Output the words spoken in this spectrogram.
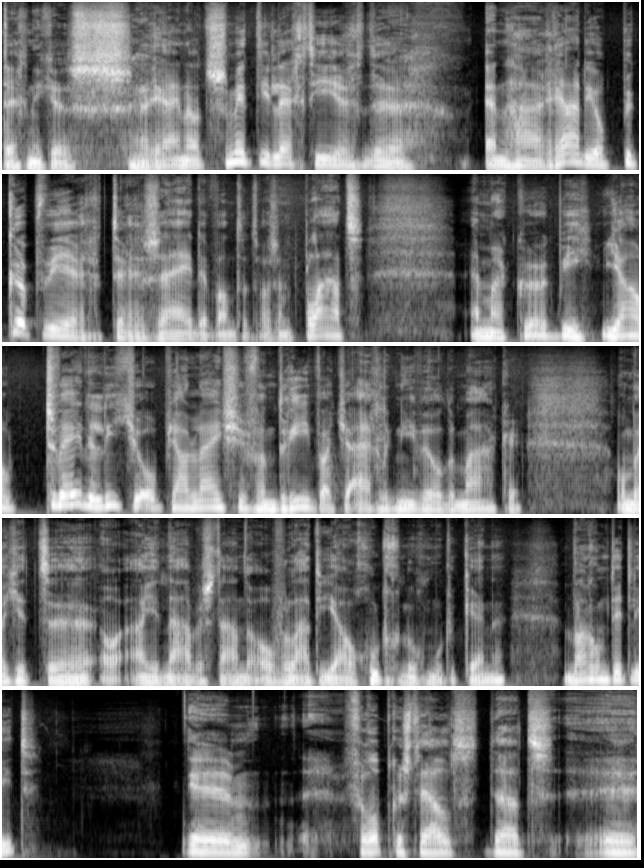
Technicus Reinoud Smit die legt hier de NH Radio pick-up weer terzijde, want het was een plaat. En maar Kirkby, jouw tweede liedje op jouw lijstje van drie, wat je eigenlijk niet wilde maken, omdat je het eh, aan je nabestaanden overlaat die jou goed genoeg moeten kennen. Waarom dit lied? Ehm, vooropgesteld dat eh,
